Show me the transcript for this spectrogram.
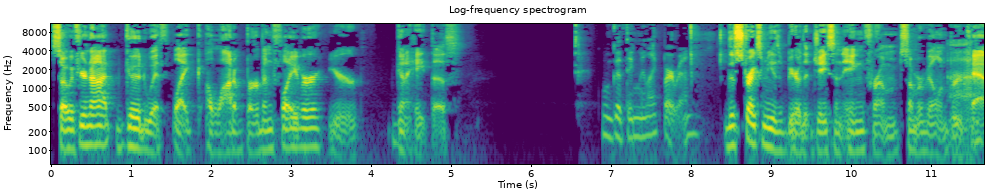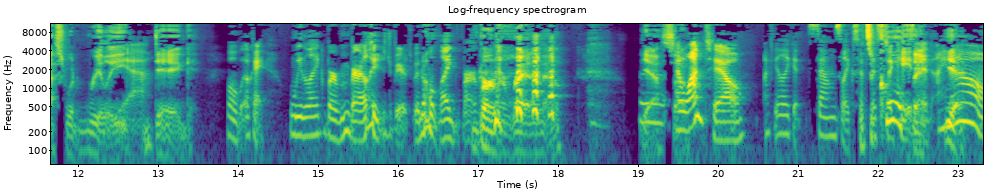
So if you're not good with like a lot of bourbon flavor, you're gonna hate this. Well, good thing we like bourbon. This strikes me as a beer that Jason Ing from Somerville and Uh, Brewcast would really yeah. dig. Well, okay. We like bourbon barrel aged beers. We don't like bourbon. Bourbon, right? I know. Yeah, so I want to. I feel like it sounds like it's a cool sophisticated. thing. I Yeah, know.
